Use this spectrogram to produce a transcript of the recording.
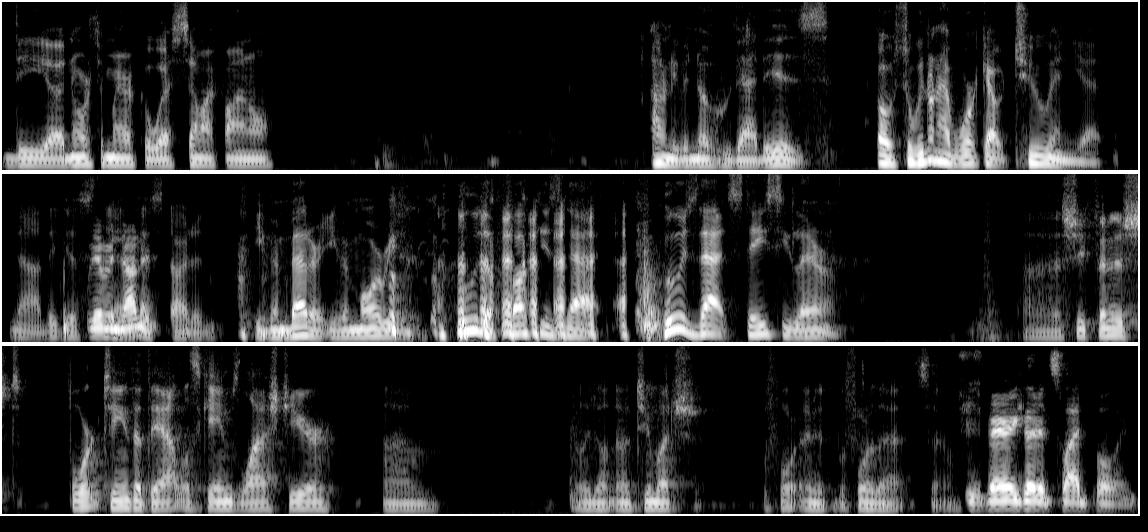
the North America West semifinal. I don't even know who that is. Oh, so we don't have workout two in yet. No, they just we haven't yeah, done it. Started. Even better, even more reason. Who the fuck is that? Who is that? Stacy Laram. Uh, she finished 14th at the Atlas Games last year. Um, really don't know too much before before that. So she's very good at slide pulling.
